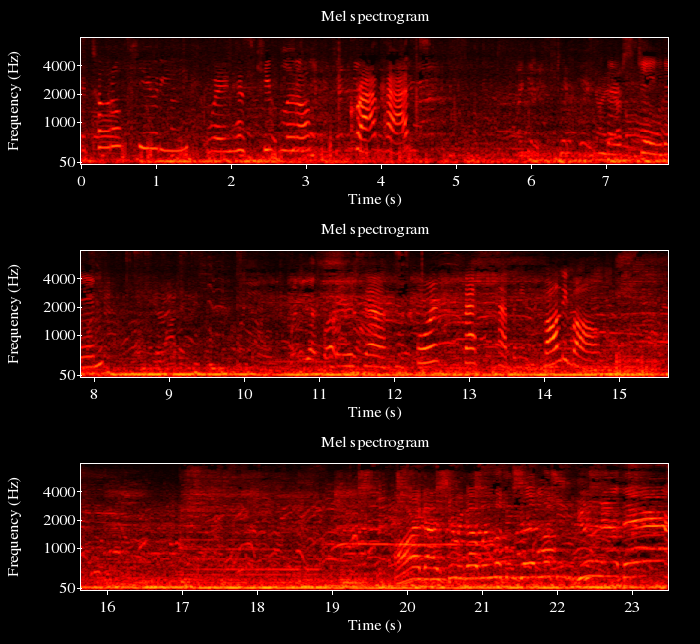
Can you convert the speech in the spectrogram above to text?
a total cutie wearing his cute little crab hat. There's Jaden. There's a sport fest happening. Volleyball. All right, guys, here we go. We're looking good, looking good out there.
